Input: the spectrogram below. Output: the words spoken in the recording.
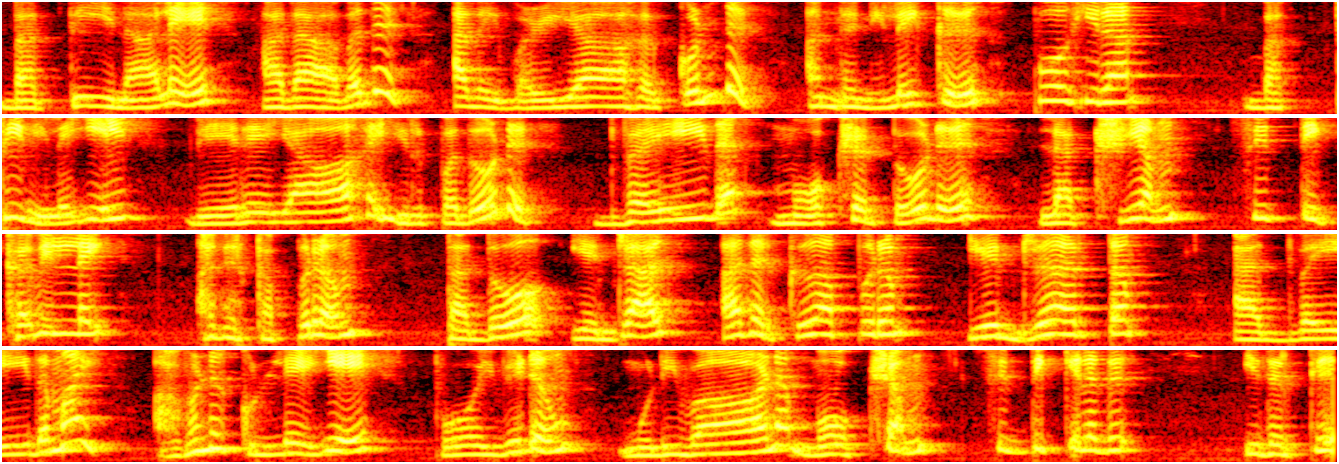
பக்தியினாலே அதாவது அதை வழியாக கொண்டு அந்த நிலைக்கு போகிறான். பக்தி நிலையில் வேறையாக இருப்பதோடு துவைத மோட்சத்தோடு லட்சியம் சித்திக்கவில்லை. அதற்கப்புறம் ததோ என்றால் அதற்கு அப்புறம் என்று அர்த்தம். அத்வைதமாய் அவனுக்குள்ளேயே போய்விடும் முடிவான மோட்சம் சித்திக்கிறது. இதற்கு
